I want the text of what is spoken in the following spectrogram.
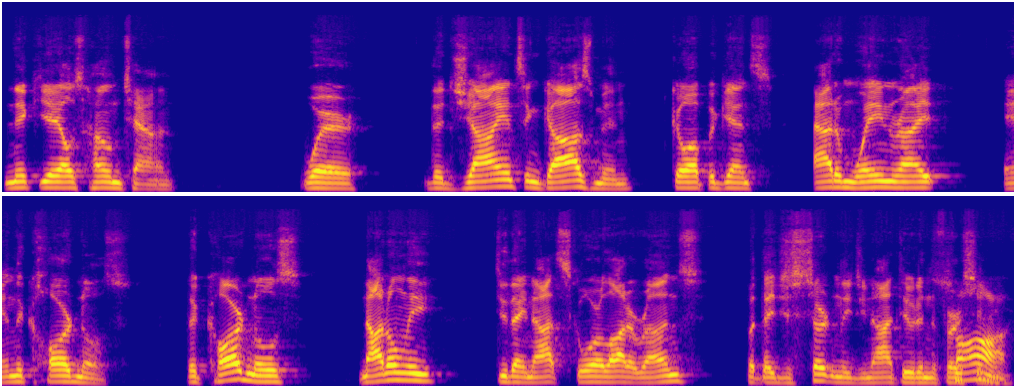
Nick Yale's hometown, where the Giants and Gausman go up against Adam Wainwright and the Cardinals. The Cardinals, not only do they not score a lot of runs, but they just certainly do not do it in the first Soft. inning.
